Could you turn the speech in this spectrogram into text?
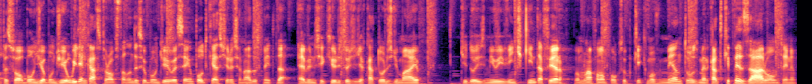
pessoal, bom dia, bom dia. William Castrovs falando esse é o Bom Dia USA, um podcast direcionado aos clientes da Avenue Security, hoje dia 14 de maio de 2020, quinta-feira. Vamos lá falar um pouco sobre o que, que movimentam os mercados que pesaram ontem, né?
